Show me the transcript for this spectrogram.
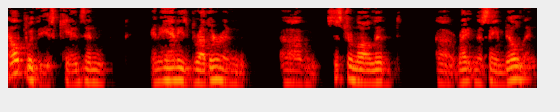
help with these kids. And and Annie's brother and um, sister-in-law lived uh, right in the same building.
